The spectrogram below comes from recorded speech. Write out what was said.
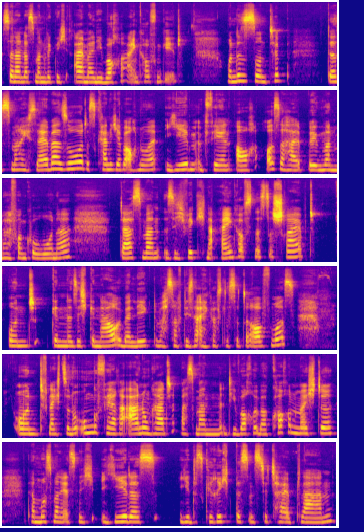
sondern dass man wirklich einmal die Woche einkaufen geht. Und das ist so ein Tipp, das mache ich selber so. Das kann ich aber auch nur jedem empfehlen, auch außerhalb irgendwann mal von Corona, dass man sich wirklich eine Einkaufsliste schreibt und sich genau überlegt, was auf dieser Einkaufsliste drauf muss und vielleicht so eine ungefähre Ahnung hat, was man die Woche über kochen möchte. Da muss man jetzt nicht jedes, jedes Gericht bis ins Detail planen,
